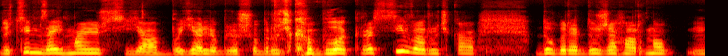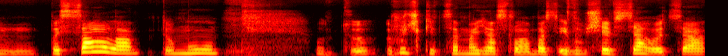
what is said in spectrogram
але цим займаюсь я, бо я люблю, щоб ручка була красива, ручка добре, дуже гарно писала, тому от, е, ручки це моя слабость. І взагалі вся оця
